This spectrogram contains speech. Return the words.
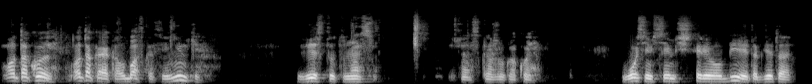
Вот, такой, вот такая колбаска свининки. Вес тут у нас, сейчас скажу какой. 8,74 лб, это где-то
